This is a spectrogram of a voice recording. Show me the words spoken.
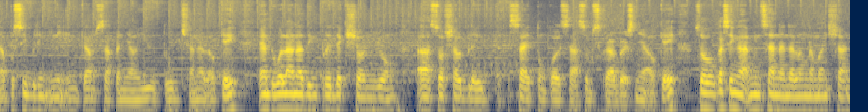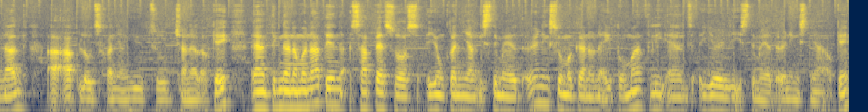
na posibleng ini-income sa kanyang YouTube channel, okay? And wala na ding prediction yung uh, Social Blade site tungkol sa subscribers niya, okay? So kasi nga minsan na, na lang naman siya nag-upload uh, sa kanyang YouTube channel, okay? And tignan naman natin sa pesos yung kanyang estimated earnings kung magkano na ito monthly and yearly estimated earnings niya, okay?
